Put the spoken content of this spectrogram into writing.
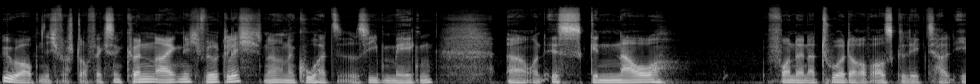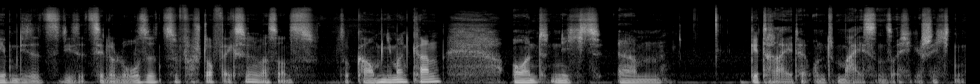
überhaupt nicht verstoffwechseln können, eigentlich wirklich. Ne? Eine Kuh hat sieben Mägen äh, und ist genau von der Natur darauf ausgelegt, halt eben diese, diese Zellulose zu verstoffwechseln, was sonst so kaum jemand kann. Und nicht ähm, Getreide und Mais und solche Geschichten.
